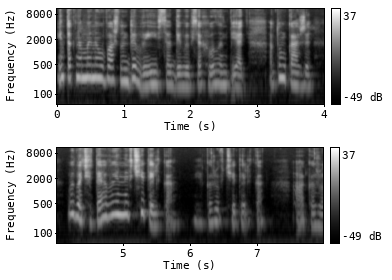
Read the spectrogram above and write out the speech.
Він так на мене уважно дивився, дивився хвилин п'ять, а потім каже: Вибачте, а ви не вчителька? Я кажу, вчителька. А кажу,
